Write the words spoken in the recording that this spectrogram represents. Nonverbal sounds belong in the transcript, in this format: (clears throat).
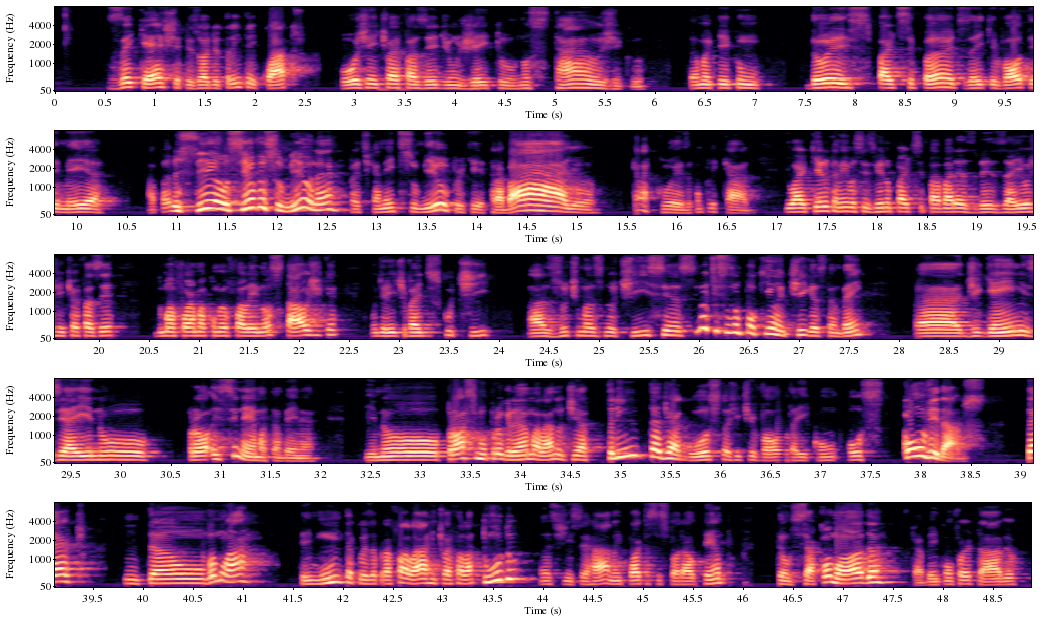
Zcast, episódio 34. Hoje a gente vai fazer de um jeito nostálgico. Estamos aqui com dois participantes aí que volta e meia apareciam. O Silvio sumiu, né? Praticamente sumiu, porque trabalho, aquela coisa, complicado. E o arqueiro também vocês viram participar várias vezes aí. Hoje a gente vai fazer de uma forma, como eu falei, nostálgica, onde a gente vai discutir as últimas notícias, notícias um pouquinho antigas também, uh, de games, e aí no pro, e cinema também, né? E no próximo programa, lá no dia 30 de agosto, a gente volta aí com os convidados, certo? Então, vamos lá. Tem muita coisa para falar, a gente vai falar tudo antes de encerrar, não importa se estourar o tempo. Então se acomoda, fica bem confortável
